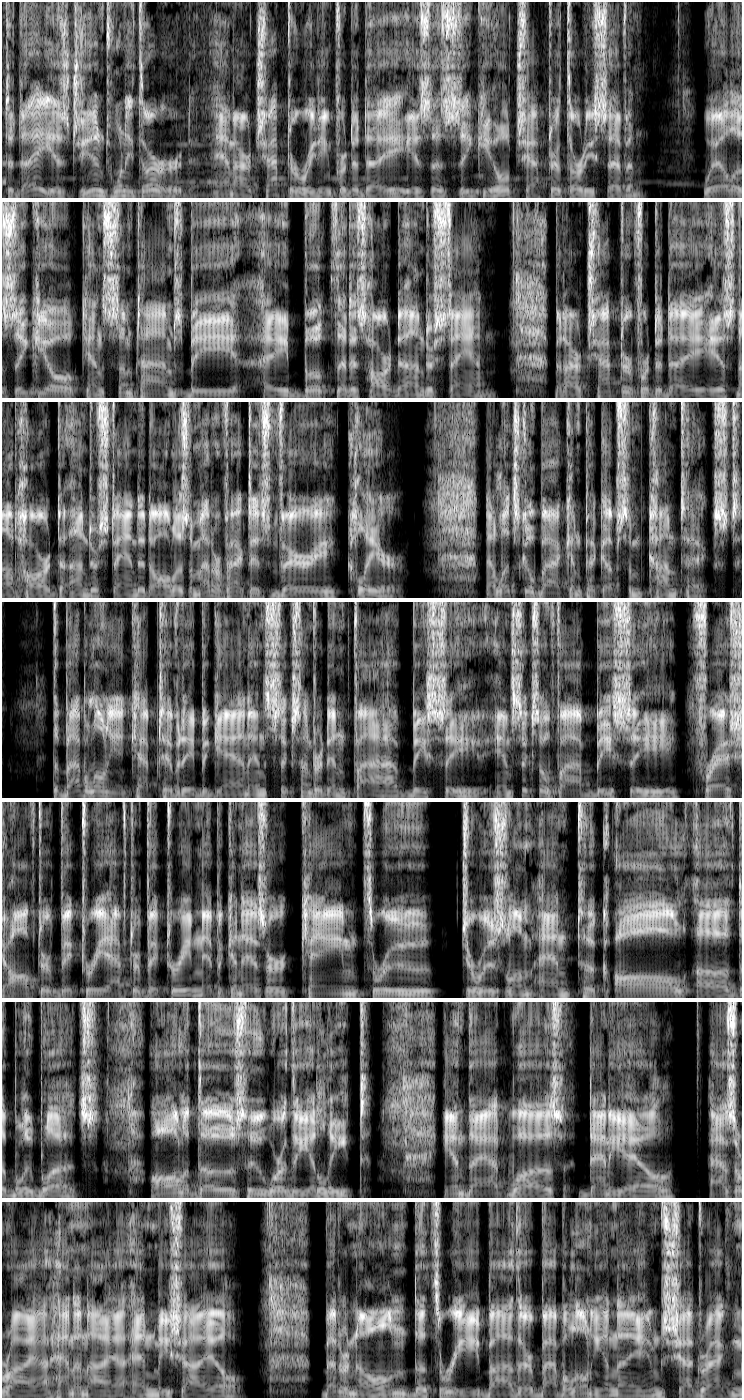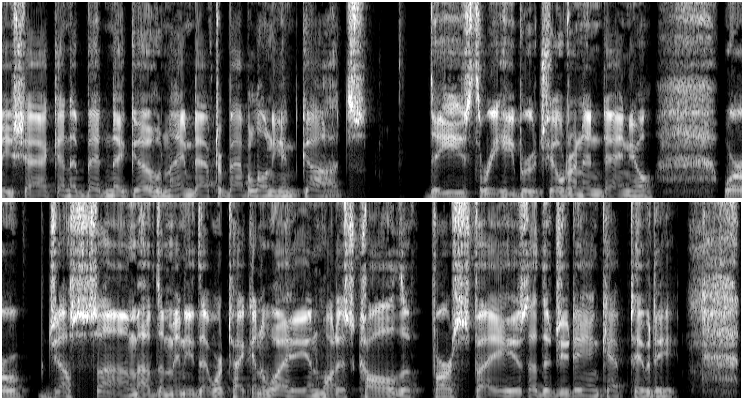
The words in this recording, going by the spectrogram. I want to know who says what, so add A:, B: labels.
A: Today is June 23rd, and our chapter reading for today is Ezekiel chapter 37. Well, Ezekiel can sometimes be a book that is hard to understand, but our chapter for today is not hard to understand at all. As a matter of fact, it's very clear. Now let's go back and pick up some context. The Babylonian captivity began in 605 BC. In 605 BC, fresh after victory after victory, Nebuchadnezzar came through Jerusalem and took all of the blue bloods, all of those who were the elite. In that was Daniel, Azariah, Hananiah, and Mishael better known, the three, by their Babylonian names, Shadrach, Meshach, and Abednego, named after Babylonian gods. These three Hebrew children in Daniel were just some of the many that were taken away in what is called the first phase of the Judean captivity.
